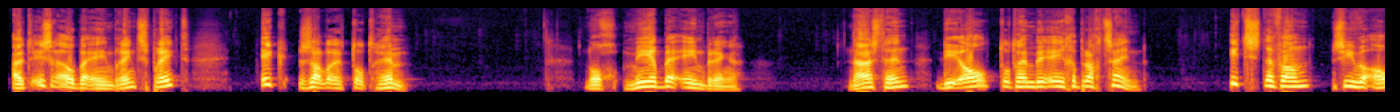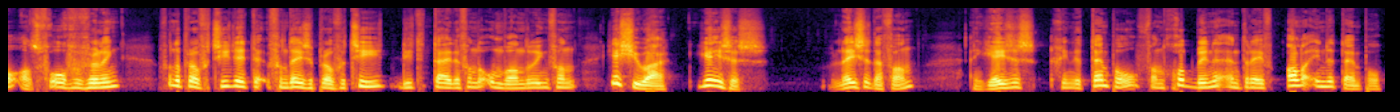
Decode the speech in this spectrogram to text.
uit Israël bijeenbrengt, spreekt: Ik zal er tot hem nog meer bijeenbrengen, naast hen die al tot hem bijeengebracht zijn. Iets daarvan zien we al als volvervulling van, de profetie, van deze profetie die ten tijde van de omwandeling van Yeshua, Jezus. We lezen daarvan, En Jezus ging de tempel van God binnen en dreef alle in de tempel,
